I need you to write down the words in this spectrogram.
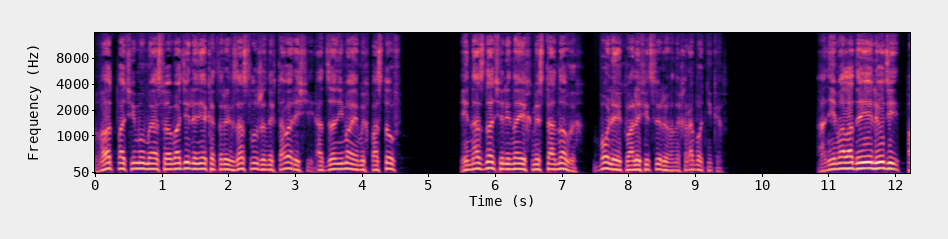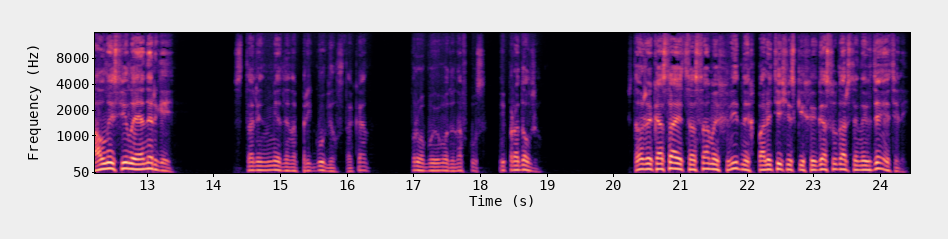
Вот почему мы освободили некоторых заслуженных товарищей от занимаемых постов и назначили на их места новых, более квалифицированных работников. Они молодые люди, полны силы и энергии. Сталин медленно пригубил стакан, пробуя воду на вкус, и продолжил. Что же касается самых видных политических и государственных деятелей,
